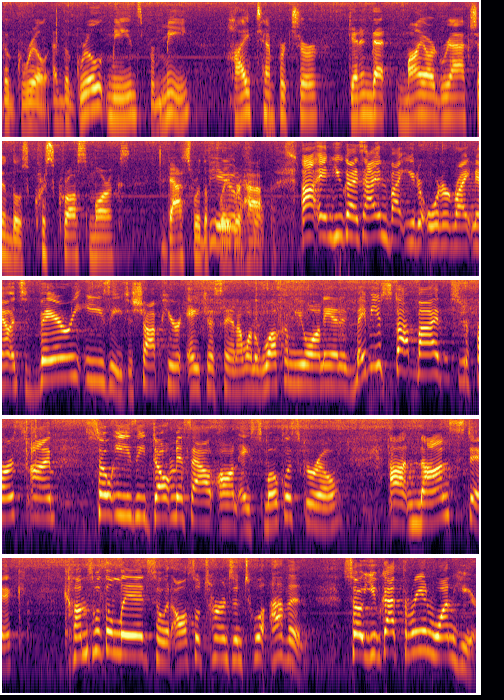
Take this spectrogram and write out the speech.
the grill. And the grill means, for me, high temperature, getting that Maillard reaction, those crisscross marks. That's where the flavor happens. Uh, and you guys, I invite you to order right now. It's very easy to shop here at HSN. I want to welcome you on in. And Maybe you stop by, this is your first time. So easy. Don't miss out on a smokeless grill, uh, non-stick. Comes with a lid, so it also turns into an oven. So you've got three in one here,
